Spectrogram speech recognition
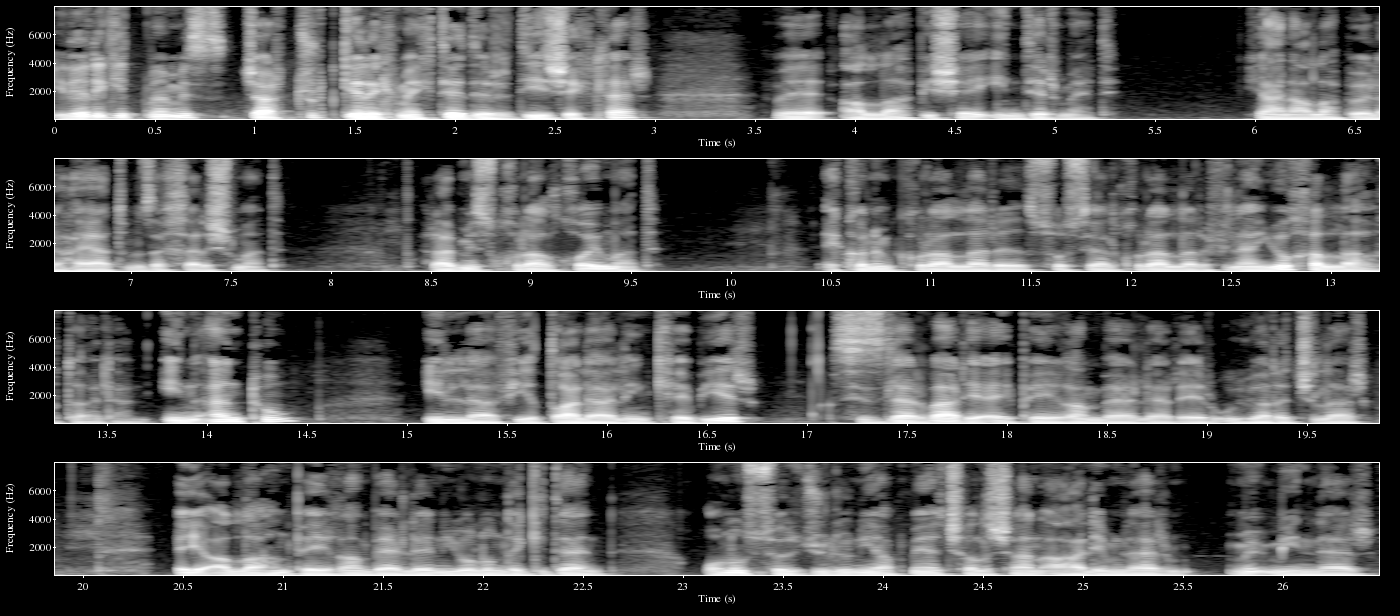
ileri gitmemiz cart gerekmektedir diyecekler. Ve Allah bir şey indirmedi. Yani Allah böyle hayatımıza karışmadı. Rabbimiz kural koymadı. Ekonomik kuralları, sosyal kuralları falan yok Allahu Teala. İn entum illa fi dalalin kebir. Sizler var ya ey peygamberler, ey uyarıcılar, ey Allah'ın peygamberlerinin yolunda giden, onun sözcülüğünü yapmaya çalışan alimler, müminler,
